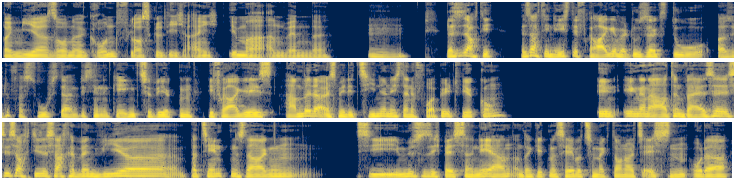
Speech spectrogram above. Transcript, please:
bei mir so eine Grundfloskel, die ich eigentlich immer anwende. Mhm. Das ist auch die, das ist auch die nächste Frage, weil du sagst, du, also du versuchst da ein bisschen entgegenzuwirken. Die Frage ist, haben wir da als Mediziner nicht eine Vorbildwirkung? In irgendeiner Art und Weise. Es ist auch diese Sache, wenn wir Patienten sagen, sie müssen sich besser ernähren und dann geht man selber zu McDonalds essen oder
